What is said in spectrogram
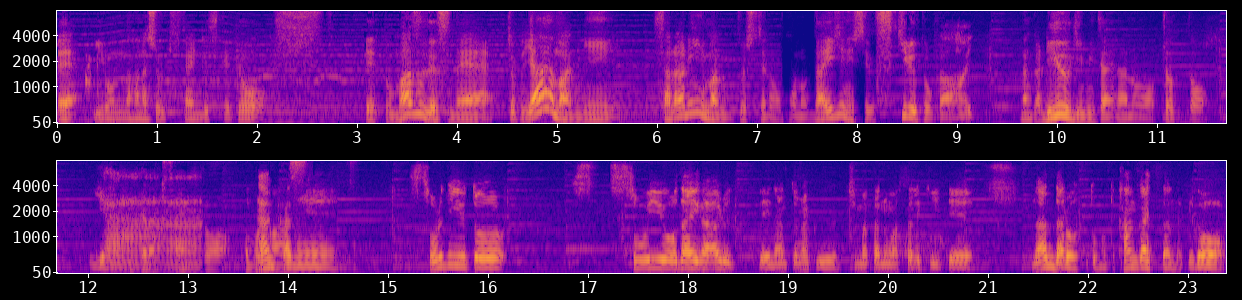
ええ、いろんな話を聞きたいんですけど、えっと、まずですねちょっとヤーマンにサラリーマンとしてのこの大事にしてるスキルとか、はい。なんか流儀みたいなのをちょっといいただきたいなやと思います。かね、それで言うと、そそういうお題があるって、なんとなく巷の噂で聞いて、なんだろうと思って考えてたんだけど、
